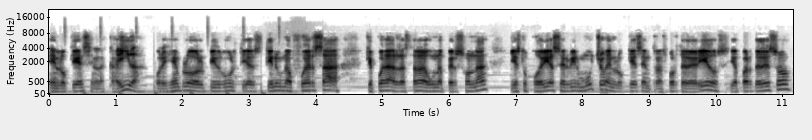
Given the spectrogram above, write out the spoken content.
en lo que es en la caída. Por ejemplo, el pitbull tiene una fuerza que puede arrastrar a una persona y esto podría servir mucho en lo que es en transporte de heridos. Y aparte de eso,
